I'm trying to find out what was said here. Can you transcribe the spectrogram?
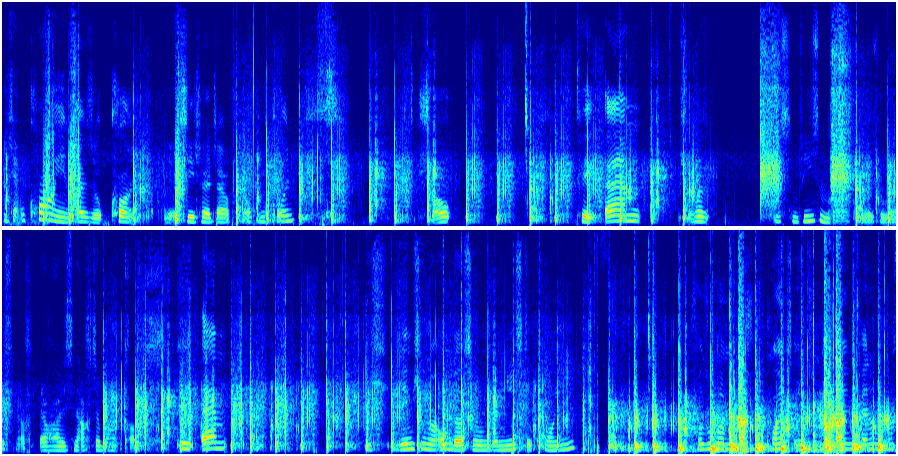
Ich habe einen Coin, also Coin. Ja, steht halt auf, auf dem Coin. Schlau. Okay, ähm, ich mal, das ist ein Riesenrad oder sowas. Ach, ja, das ist eine Achterbahnkraft. Okay, ähm, ich drehe mich mal um, da ist so der nächste Coin. Versuch mal mit diesen Coins irgendwie zu sammeln. Keine Ahnung, was.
